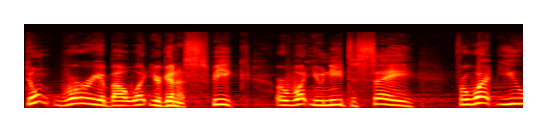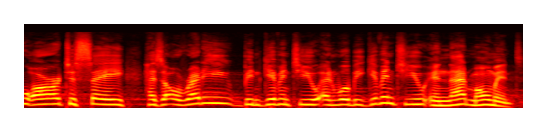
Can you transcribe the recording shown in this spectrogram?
don't worry about what you're going to speak or what you need to say, for what you are to say has already been given to you and will be given to you in that moment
